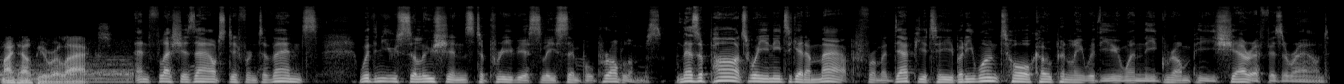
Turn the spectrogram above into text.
Might help you relax. and fleshes out different events with new solutions to previously simple problems. There's a part where you need to get a map from a deputy, but he won't talk openly with you when the grumpy sheriff is around.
